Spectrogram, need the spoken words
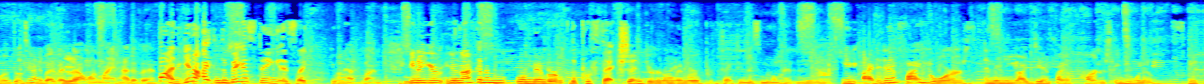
well, don't tell anybody, but Yeah. that one might have been fun. You know, I, the biggest thing is like you want to have fun. You know, you're, you're not going to remember the perfection. You're going to remember perfecting these moments. You identify yours, and then you identify your partners, and you want to speak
